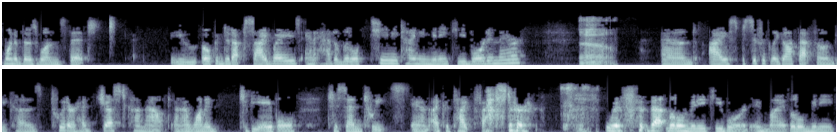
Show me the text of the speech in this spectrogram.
one of those ones that you opened it up sideways and it had a little teeny tiny mini keyboard in there. Oh. And I specifically got that phone because Twitter had just come out and I wanted to be able to send tweets and I could type faster. with that little mini keyboard in my little mini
